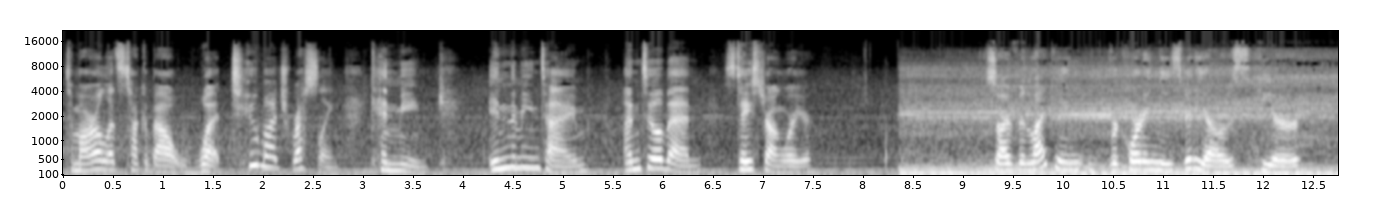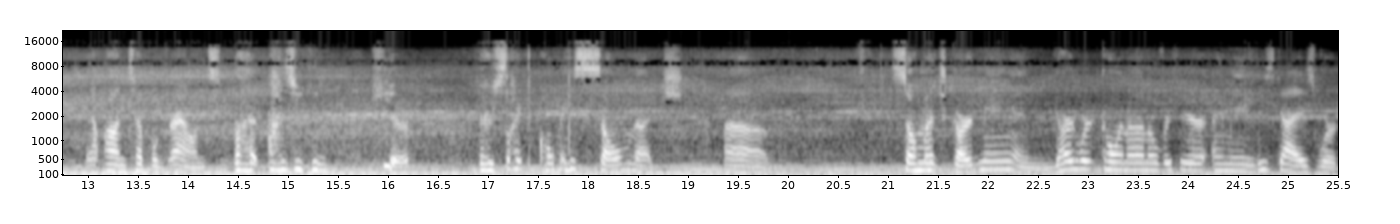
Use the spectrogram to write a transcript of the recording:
Tomorrow, let's talk about what too much wrestling can mean. In the meantime, until then, stay strong, warrior. So, I've been liking recording these videos here on temple grounds. But as you can hear, there's like always so much, um, so much gardening and yard work going on over here. I mean, these guys work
